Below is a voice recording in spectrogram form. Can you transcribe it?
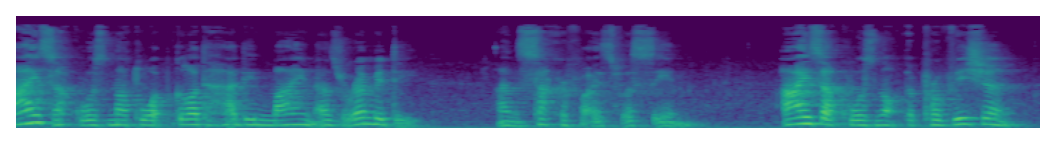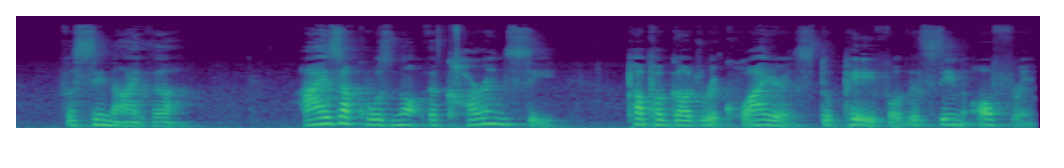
Isaac was not what God had in mind as remedy and sacrifice for sin. Isaac was not the provision for sin either. Isaac was not the currency Papa God requires to pay for the sin offering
